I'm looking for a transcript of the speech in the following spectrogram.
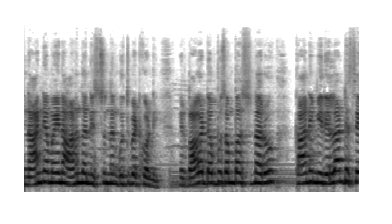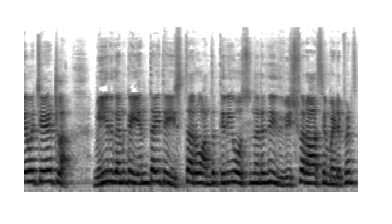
నాణ్యమైన ఆనందాన్ని ఇస్తుందని గుర్తుపెట్టుకోండి. మీరు బాగా డబ్బు సంపాదిస్తున్నారు కానీ మీరు ఎలాంటి సేవ చేయట్లా? మీరు కనుక ఎంత అయితే ఇస్తారో అంత తిరిగి వస్తుందనేది ఇది విశ్వరహస్యం మై డిఫరెండ్స్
